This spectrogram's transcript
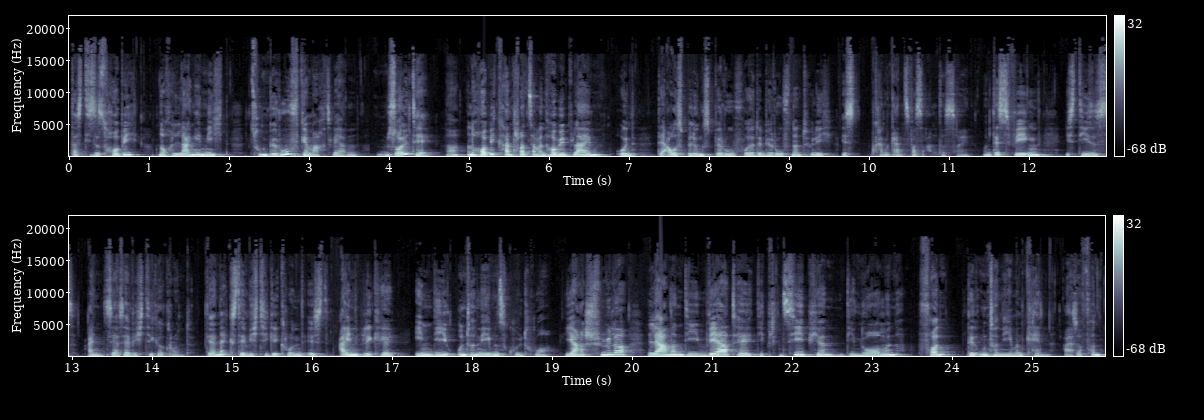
dass dieses Hobby noch lange nicht zum Beruf gemacht werden sollte. Ein Hobby kann trotzdem ein Hobby bleiben und der Ausbildungsberuf oder der Beruf natürlich ist, kann ganz was anderes sein. Und deswegen ist dieses ein sehr, sehr wichtiger Grund. Der nächste wichtige Grund ist Einblicke in die Unternehmenskultur. Ja, Schüler lernen die Werte, die Prinzipien, die Normen von den Unternehmen kennen, also von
